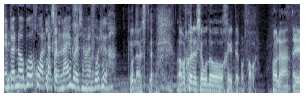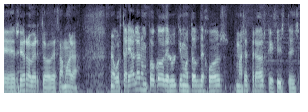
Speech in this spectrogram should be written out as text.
Entonces no puedo jugar casi online porque se me cuelga. Qué lástima. Vamos con el segundo hater, por favor. Hola, eh, soy Roberto de Zamora. Me gustaría hablar un poco del último top de juegos más esperados que hicisteis.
